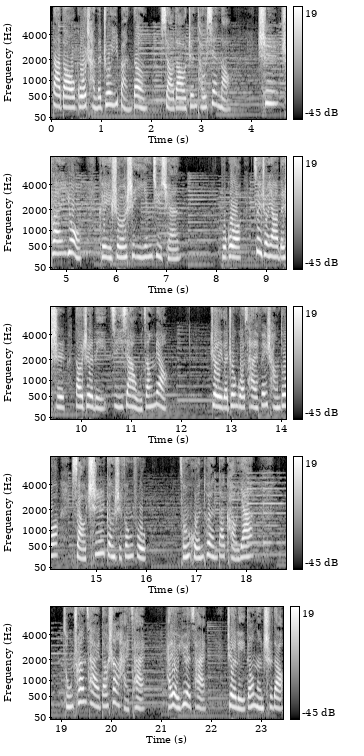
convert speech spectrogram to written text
大到国产的桌椅板凳，小到针头线脑，吃穿用可以说是一应俱全。不过最重要的是到这里祭一下五脏庙。这里的中国菜非常多，小吃更是丰富，从馄饨到烤鸭，从川菜到上海菜，还有粤菜，这里都能吃到，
